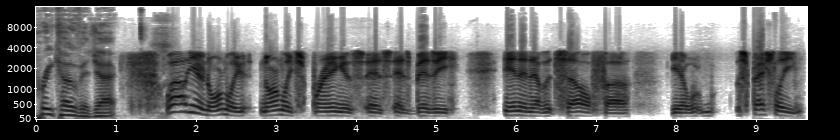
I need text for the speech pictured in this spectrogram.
pre-COVID, Jack. Well, you know, normally normally spring is is is busy in and of itself. Uh, you know, especially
